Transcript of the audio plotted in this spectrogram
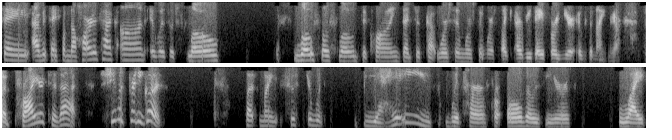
say I would say from the heart attack on, it was a slow, slow, slow, slow decline that just got worse and worse and worse. Like every day for a year, it was a nightmare. But prior to that, she was pretty good. But my sister would behave with her for all those years like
